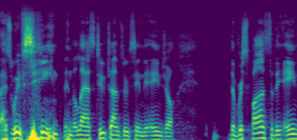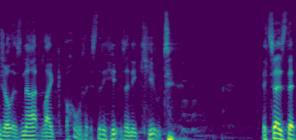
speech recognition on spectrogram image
as we've seen in the last two times we've seen the angel, the response to the angel is not like, oh, isn't he, isn't he cute? It says that,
